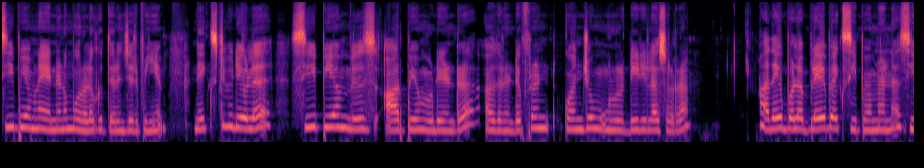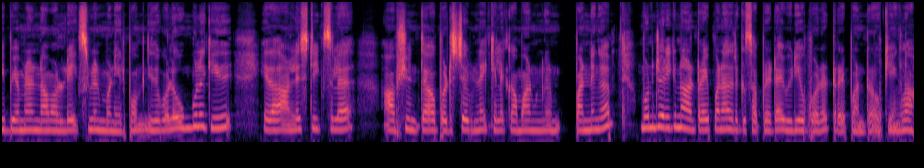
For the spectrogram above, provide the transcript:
சிபிஎம்னா என்னென்னு ஓரளவுக்கு தெரிஞ்சிருப்பீங்க. நெக்ஸ்ட் வீடியோவில் சிபிஎம் விஸ் ஆர்பிஎம் அப்படின்ற அதில் டிஃப்ரெண்ட் கொஞ்சம் உங்களுக்கு டீட்டெயிலாக சொல்கிறேன் அதே போல் ப்ளேபேக் சிபிஎம்னா என்ன? சிபிஎம்னா நம்ம ஆல்ரெடி எக்ஸ்பிளைன் பண்ணியிருப்போம். இது போல் உங்களுக்கு இது ஏதாவது அனலிஸ்டிக்ஸில் ஆப்ஷன் தேவைப்படுச்சு அப்படின்னா கீழே கமெண்ட் பண்ணுங்கள் முடிஞ்ச வரைக்கும் நான் ட்ரை பண்ண அதுக்கு செப்பரேட்டாக வீடியோ போட ட்ரை பண்ணுறேன் ஓகேங்களா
